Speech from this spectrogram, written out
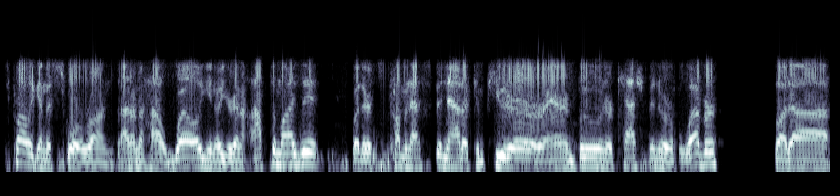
it's probably going to score runs. I don't know how well, you know, you're going to optimize it, whether it's coming out, spitting out a computer or Aaron Boone or Cashman or whoever. But, uh,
